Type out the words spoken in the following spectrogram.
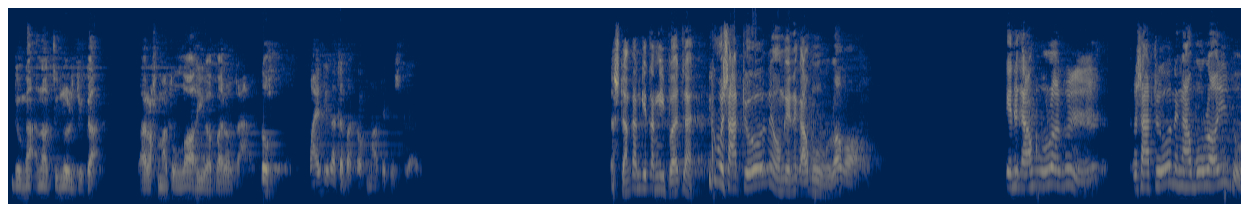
Dungakno dulur juga rahmatullahi wa barakatuh. Supaya kita dapat rahmatnya Gusti Allah. Nah, sedangkan kita ngibadah, itu wis adone wong kene kawula kok. Kene kawula itu Wis aduh ning ngawula itu.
